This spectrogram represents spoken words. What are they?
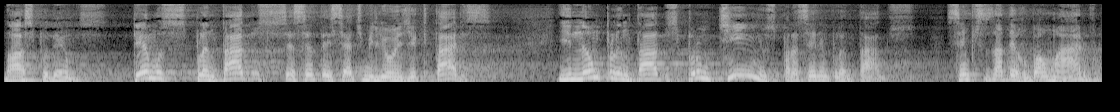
Nós podemos. Temos plantados 67 milhões de hectares e não plantados, prontinhos para serem plantados, sem precisar derrubar uma árvore,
